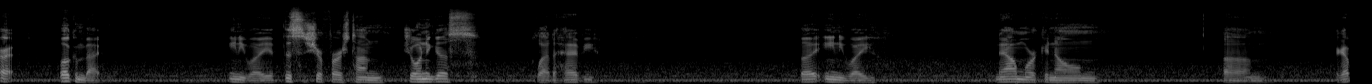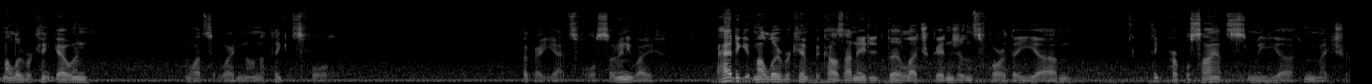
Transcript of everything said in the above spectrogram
Alright, welcome back. Anyway, if this is your first time joining us, glad to have you. But anyway, now I'm working on, um, I got my lubricant going. And what's it waiting on? I think it's full. Okay, yeah, it's full. So anyway, I had to get my lubricant because I needed the electric engines for the, um, I think Purple Science. Let me, uh, let me make sure.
